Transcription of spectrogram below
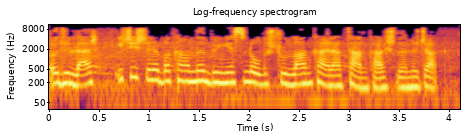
Ödüller İçişleri Bakanlığı bünyesinde oluşturulan kaynaktan karşılanacak.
